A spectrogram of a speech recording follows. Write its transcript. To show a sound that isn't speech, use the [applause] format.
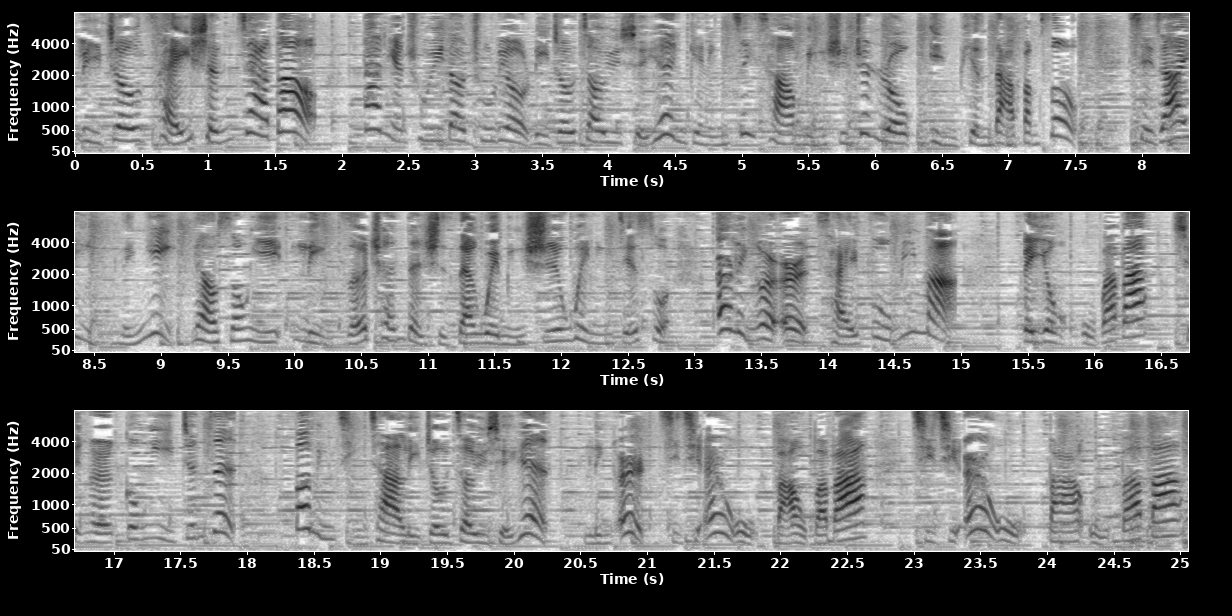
李州财神驾到！大年初一到初六，李州教育学院给您最强名师阵容，影片大放送。谢佳颖、林颖、廖松怡、李泽成等十三位名师为您解锁二零二二财富密码，费用五八八，全额公益捐赠。报名请洽李州教育学院零二七七二五八五八八七七二五八五八八。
